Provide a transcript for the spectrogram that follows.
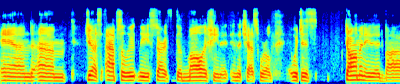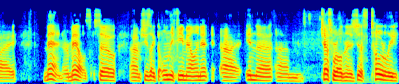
and um, just absolutely starts demolishing it in the chess world, which is dominated by men or males. So um, she's like the only female in it uh, in the um, chess world and is just totally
